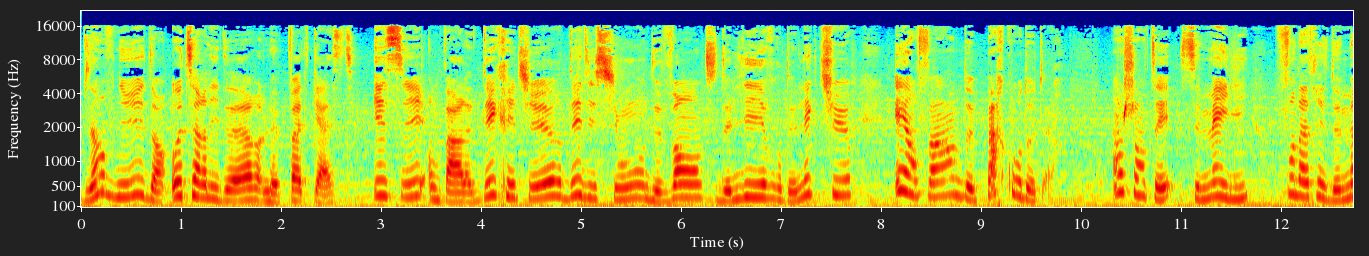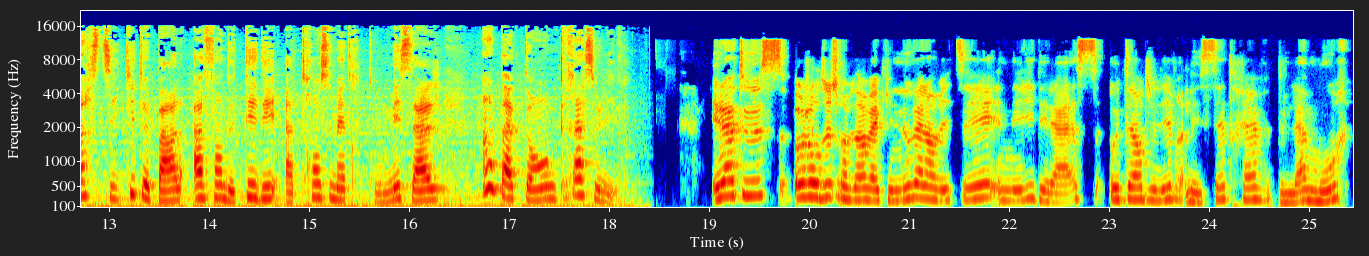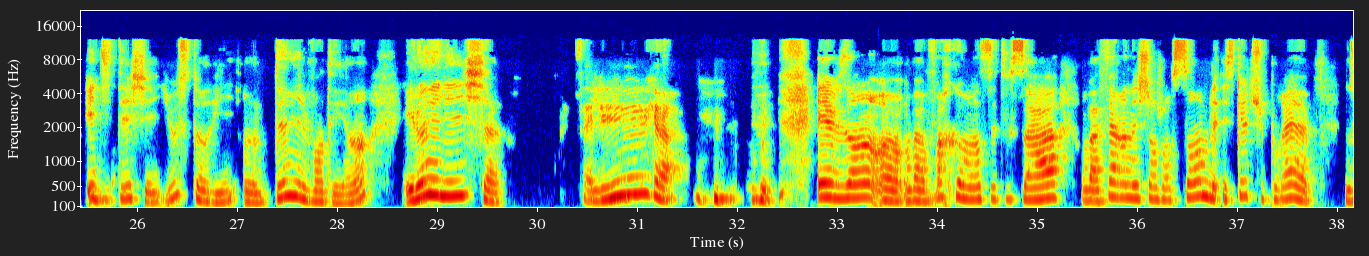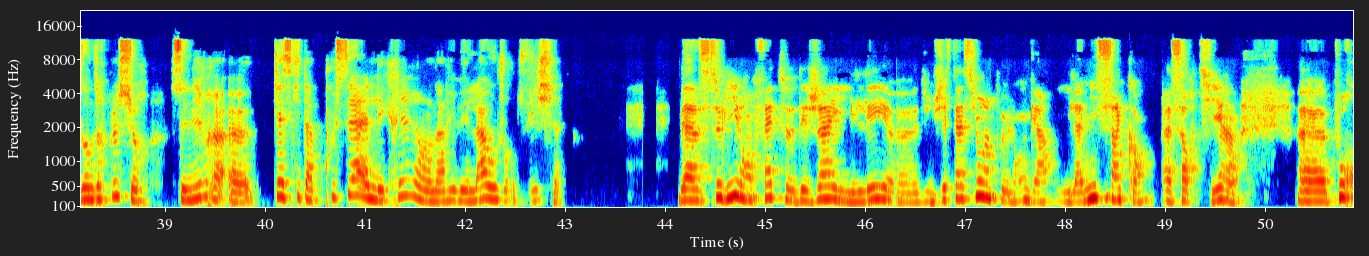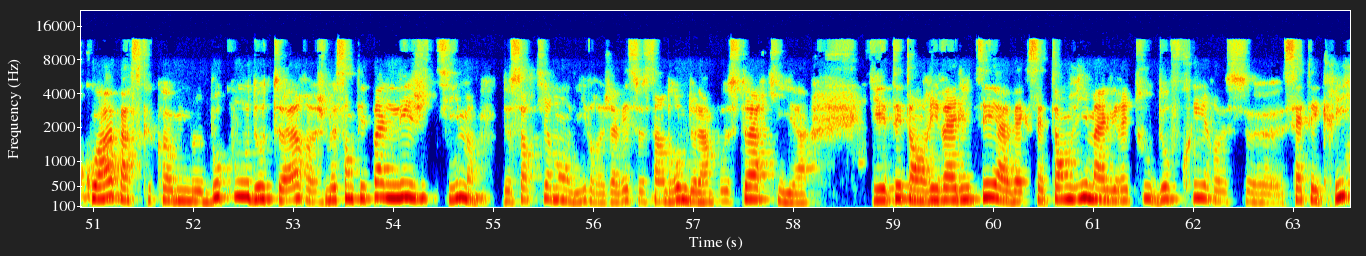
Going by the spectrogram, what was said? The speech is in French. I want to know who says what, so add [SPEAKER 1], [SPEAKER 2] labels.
[SPEAKER 1] Bienvenue dans Auteur Leader, le podcast. Ici, on parle d'écriture, d'édition, de vente, de livres, de lecture et enfin de parcours d'auteur. Enchantée, c'est Meili, fondatrice de Mercy qui te parle afin de t'aider à transmettre ton message impactant grâce au livre. Hello à tous, aujourd'hui je reviens avec une nouvelle invitée, Nelly Delas, auteure du livre Les 7 rêves de l'amour, édité chez YouStory en 2021. Hello Nelly
[SPEAKER 2] Salut
[SPEAKER 1] Eh bien, euh, on va voir comment c'est tout ça. On va faire un échange ensemble. Est-ce que tu pourrais euh, nous en dire plus sur ce livre? Euh, Qu'est-ce qui t'a poussé à l'écrire et en arriver là aujourd'hui?
[SPEAKER 2] Ben, ce livre, en fait, déjà, il est d'une gestation un peu longue. Hein. Il a mis cinq ans à sortir. Euh, pourquoi? Parce que comme beaucoup d'auteurs, je me sentais pas légitime de sortir mon livre. J'avais ce syndrome de l'imposteur qui, euh, qui était en rivalité avec cette envie malgré tout d'offrir cet écrit.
